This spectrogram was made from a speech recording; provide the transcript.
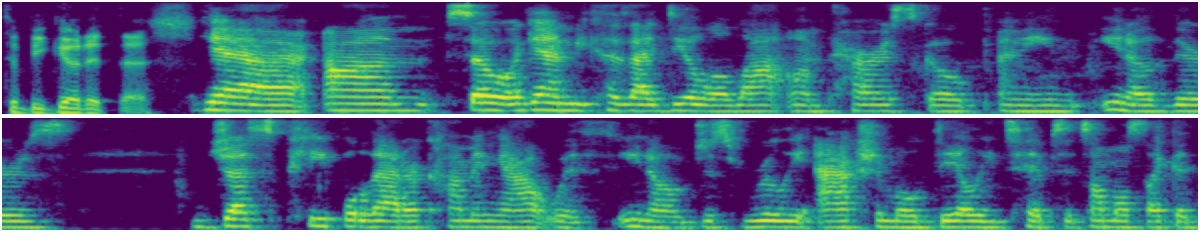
to be good at this? Yeah. Um, so again, because I deal a lot on Periscope, I mean, you know, there's just people that are coming out with, you know, just really actionable daily tips. It's almost like a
